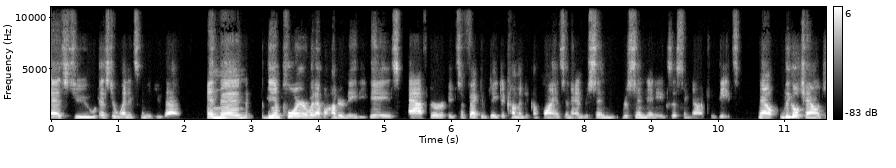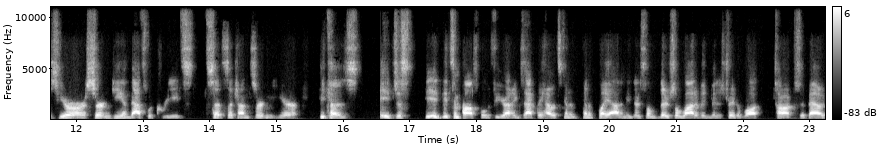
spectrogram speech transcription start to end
as to as to when it's going to do that. And then the employer would have 180 days after its effective date to come into compliance and, and rescind rescind any existing non-competes. Now, legal challenges here are a certainty, and that's what creates such, such uncertainty here because it just it, it's impossible to figure out exactly how it's going to going to play out. I mean, there's a there's a lot of administrative law talks about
